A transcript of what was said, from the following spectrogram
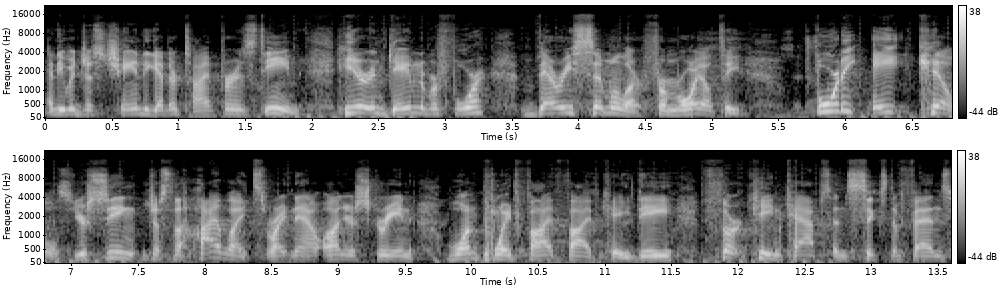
and he would just chain together time for his team. Here in game number four, very similar from Royalty. 48 kills. You're seeing just the highlights right now on your screen 1.55 KD, 13 caps, and 6 defends.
